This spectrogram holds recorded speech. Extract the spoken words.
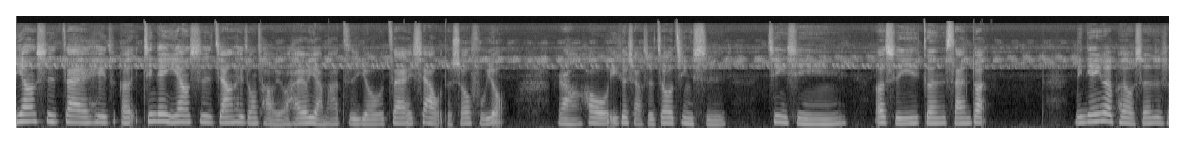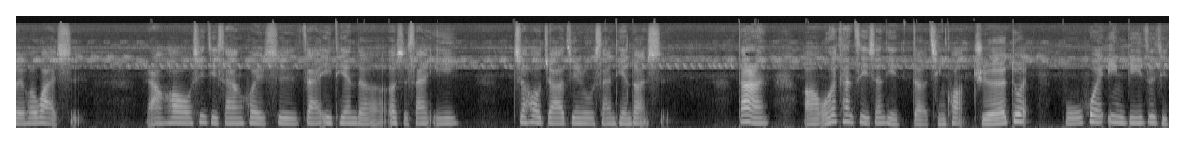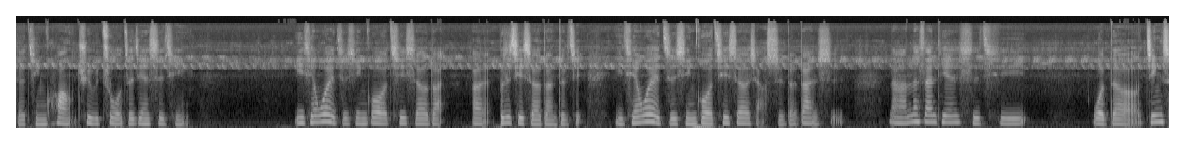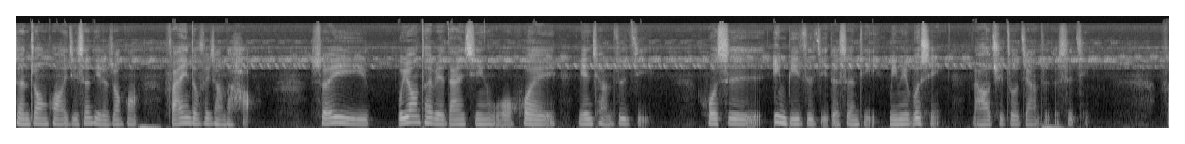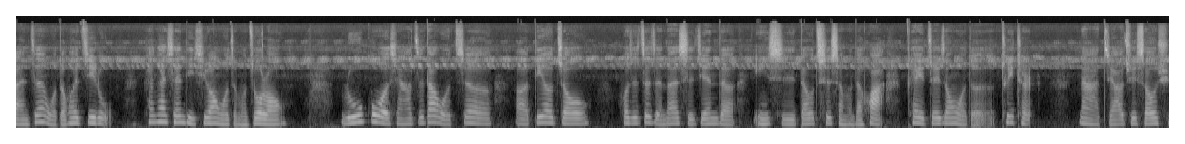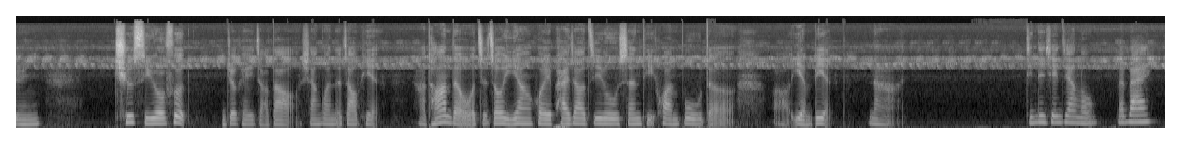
一样是在黑呃，今天一样是将黑种草油还有亚麻籽油在下午的时候服用，然后一个小时之后进食，进行二十一跟三段。明天因为朋友生日，所以会外食，然后星期三会是在一天的二十三一之后就要进入三天断食。当然，呃，我会看自己身体的情况，绝对。不会硬逼自己的情况去做这件事情。以前我也执行过七十二段，呃，不是七十二段，对不起。以前我也执行过七十二小时的断食。那那三天时期，我的精神状况以及身体的状况反应都非常的好，所以不用特别担心我会勉强自己，或是硬逼自己的身体明明不行，然后去做这样子的事情。反正我都会记录，看看身体希望我怎么做喽。如果想要知道我这呃第二周或者这整段时间的饮食都吃什么的话，可以追踪我的 Twitter。那只要去搜寻 Choose Your Food，你就可以找到相关的照片。啊，同样的，我这周一样会拍照记录身体患部的呃演变。那今天先这样喽，拜拜。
